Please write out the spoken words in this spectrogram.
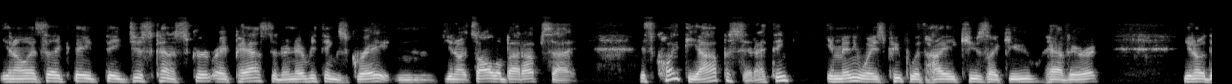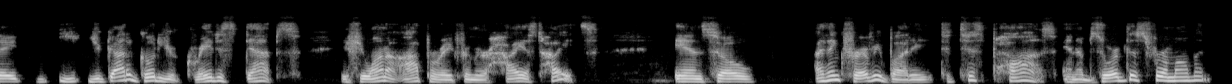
You know, it's like they they just kind of skirt right past it and everything's great and you know, it's all about upside. It's quite the opposite. I think in many ways people with high AQs like you have Eric, you know, they you, you got to go to your greatest depths if you want to operate from your highest heights. And so I think for everybody to just pause and absorb this for a moment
